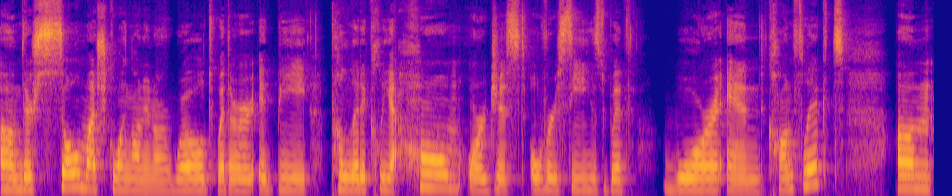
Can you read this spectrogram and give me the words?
Um, there's so much going on in our world, whether it be politically at home or just overseas with war and conflict. Um,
